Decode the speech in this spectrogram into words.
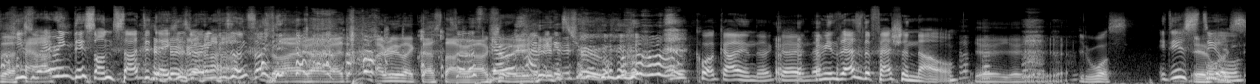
with a He's hat. wearing this on Saturday. He's wearing this on Saturday. Right, right, right. I really like that So style the stereotyping actually. is true. Quite kinda, kind. I mean, that's the fashion now. yeah, yeah, yeah, yeah. It was. It is It still was-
